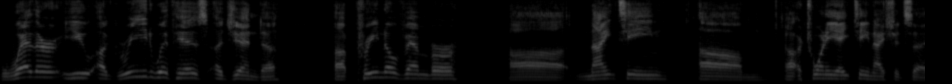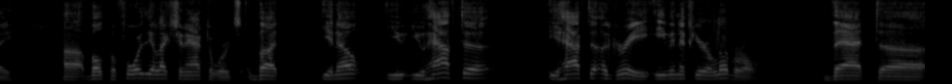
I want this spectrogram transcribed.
whether you agreed with his agenda uh, pre-November uh, 19 um, or 2018, I should say, uh, both before the election afterwards. But you know, you you have to you have to agree, even if you're a liberal, that uh,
